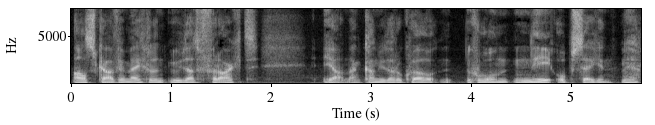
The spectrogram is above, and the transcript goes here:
als KV Mechelen u dat vraagt, ja, dan kan u daar ook wel gewoon nee op zeggen. Ja.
